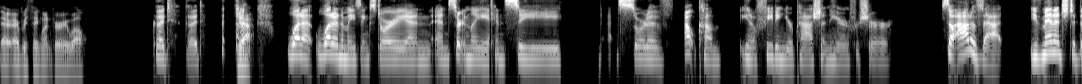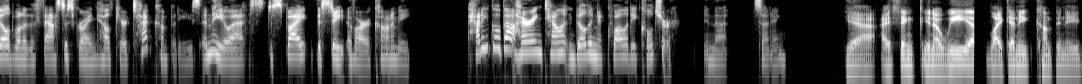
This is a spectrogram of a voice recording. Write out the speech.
everything went very well. Good, good. Yeah. what a what an amazing story, and and certainly can see that sort of outcome. You know, feeding your passion here for sure. So out of that, You've managed to build one of the fastest growing healthcare tech companies in the US, despite the state of our economy. How do you go about hiring talent and building a quality culture in that setting? Yeah, I think, you know, we, uh, like any company,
